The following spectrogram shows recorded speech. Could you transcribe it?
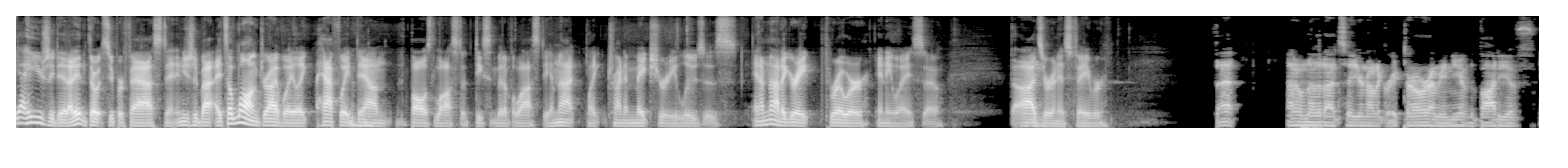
Yeah, he usually did. I didn't throw it super fast, and, and usually by it's a long driveway. Like halfway Mhm. down, the ball's lost a decent bit of velocity. I'm not like trying to make sure he loses, and I'm not a great thrower anyway, so the odds are in his favor. That I don't know that I'd say you're not a great thrower. I mean, you have the body of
